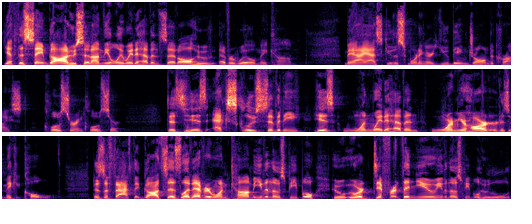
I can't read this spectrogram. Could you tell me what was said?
Yet the same God who said, I'm the only way to heaven, said, All who ever will may come. May I ask you this morning, are you being drawn to Christ closer and closer? Does his exclusivity, his one way to heaven, warm your heart or does it make it cold? Does the fact that God says, let everyone come, even those people who, who are different than you, even those people who,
